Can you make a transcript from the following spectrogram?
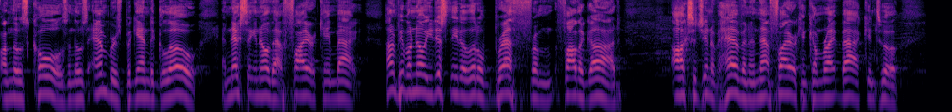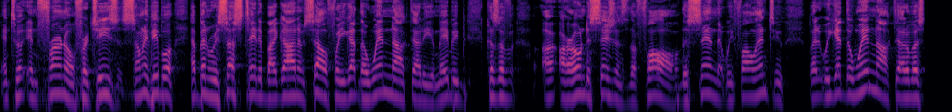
on those coals, and those embers began to glow. And next thing you know, that fire came back. How many people know you just need a little breath from Father God, oxygen of heaven, and that fire can come right back into a into inferno for Jesus. So many people have been resuscitated by God Himself, where you got the wind knocked out of you, maybe because of our, own decisions, the fall, the sin that we fall into. But we get the wind knocked out of us,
